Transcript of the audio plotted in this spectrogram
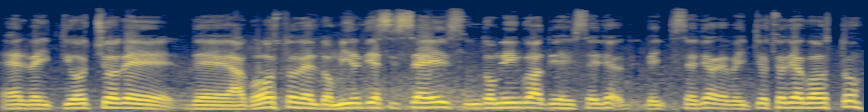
el 28 de, agosto del 2016, un domingo 16, 26, 28 de agosto.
